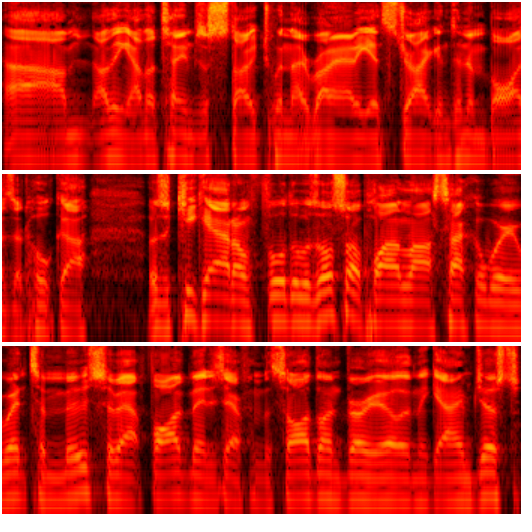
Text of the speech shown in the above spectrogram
Um, I think other teams are stoked when they run out against Dragons and buys at hooker. There was a kick out on full. There was also a play on last tackle where he went to Moose about five metres out from the sideline very early in the game. Just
